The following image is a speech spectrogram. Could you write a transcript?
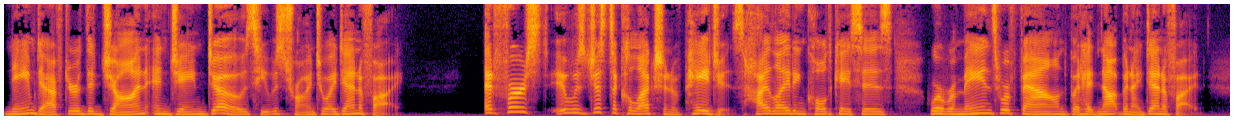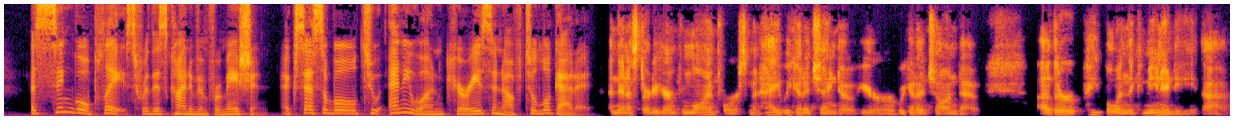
named after the John and Jane Does he was trying to identify. At first, it was just a collection of pages highlighting cold cases where remains were found but had not been identified. A single place for this kind of information, accessible to anyone curious enough to look at it. And then I started hearing from law enforcement hey, we got a Jane Doe here, or we got a John Doe. Other people in the community, uh,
